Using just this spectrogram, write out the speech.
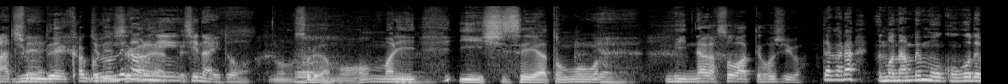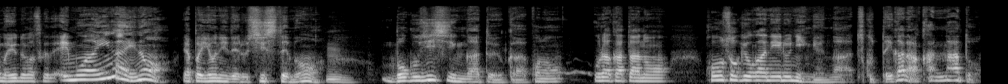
あって。自分で確認し自分で確認しないと。それはもうほんまにいい姿勢やと思うわいやいや。みんながそうあってほしいわ。だから、もう何遍もここでも言ってますけど、M1 以外の、やっぱり世に出るシステムを、僕自身がというか、この裏方の放送局側にいる人間が作っていかなあかんなと。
